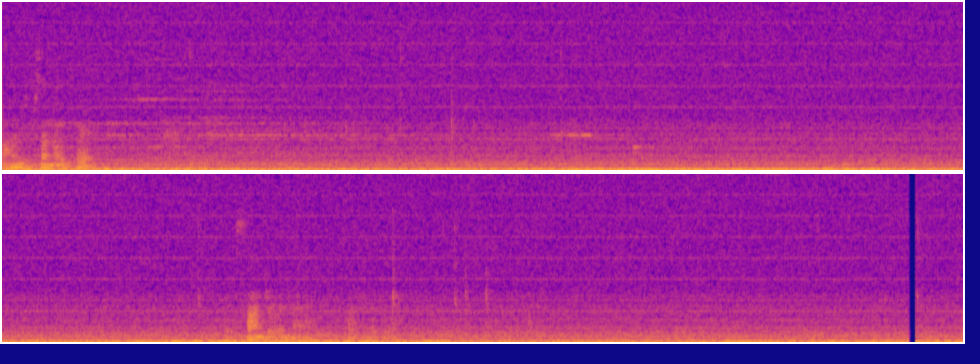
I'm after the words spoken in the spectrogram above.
100% make it. Sandro in there. Sandro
